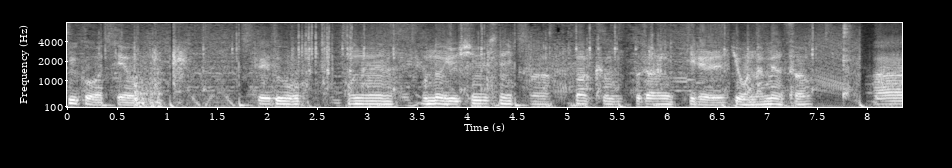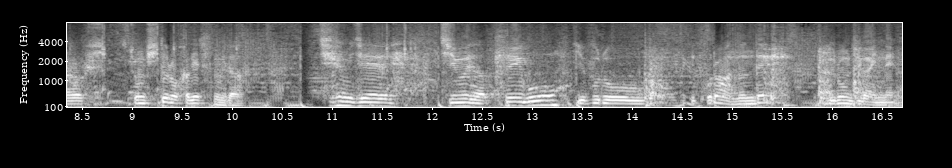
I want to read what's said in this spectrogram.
죽을 것 같아요. 그래도 오늘 운동 열심히 했으니까 그만큼 보상이 있기를 기원하면서 아, 쉬- 좀 쉬도록 하겠습니다. 지금 이제 짐을 다 풀고 집으로 돌아왔는데 누룽지가 있네요.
